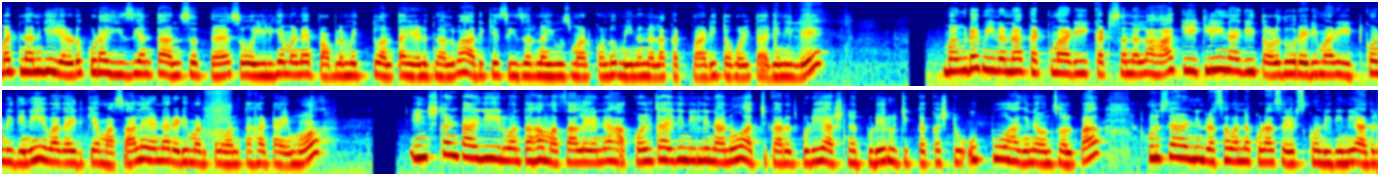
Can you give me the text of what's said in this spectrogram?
ಬಟ್ ನನಗೆ ಎರಡೂ ಕೂಡ ಈಸಿ ಅಂತ ಅನಿಸುತ್ತೆ. ಸೊ, ಇಳಿಗೆ ಮನೆ ಪ್ರಾಬ್ಲಮ್ ಇತ್ತು ಅಂತ ಹೇಳಿದ್ನಲ್ವ? ಅದಕ್ಕೆ ಸೀಸರ್ನ ಯೂಸ್ ಮಾಡಿಕೊಂಡು ಮೀನನ್ನೆಲ್ಲ ಕಟ್ ಮಾಡಿ ತೊಗೊಳ್ತಾ ಇದ್ದೀನಿ ಇಲ್ಲಿ. ಬಂಗಡೆ ಮೀನನ್ನು ಕಟ್ ಮಾಡಿ, ಕಟ್ಸನ್ನೆಲ್ಲ ಹಾಕಿ ಕ್ಲೀನಾಗಿ ತೊಳೆದು ರೆಡಿ ಮಾಡಿ ಇಟ್ಕೊಂಡಿದ್ದೀನಿ. ಇವಾಗ ಇದಕ್ಕೆ ಮಸಾಲೆಯನ್ನು ರೆಡಿ ಮಾಡ್ಕೊಳ್ಳುವಂತಹ ಟೈಮು. ಇನ್ಸ್ಟಂಟಾಗಿ ಇರುವಂತಹ ಮಸಾಲೆಯನ್ನೇ ಹಾಕ್ಕೊಳ್ತಾ ಇದ್ದೀನಿ. ಇಲ್ಲಿ ನಾನು ಅಚ್ಚ ಖಾರದ ಪುಡಿ ಅರ್ಶಿನದ ಪುಡಿ, ರುಚಿಗೆ ತಕ್ಕಷ್ಟು ಉಪ್ಪು ಹಾಗೆಯೇ ಒಂದು ಸ್ವಲ್ಪ ಹುಣಸೆ ಹಣ್ಣಿನ ರಸವನ್ನು ಕೂಡ ಸೇರಿಸ್ಕೊಂಡಿದ್ದೀನಿ. ಅದ್ರ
